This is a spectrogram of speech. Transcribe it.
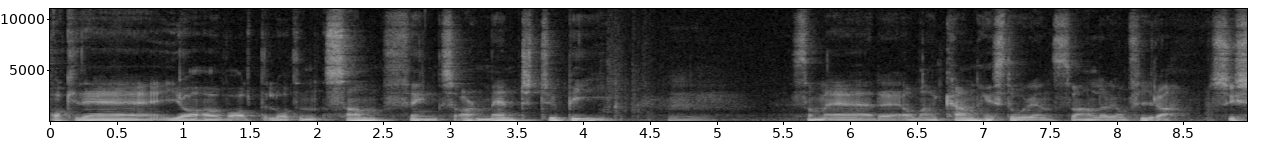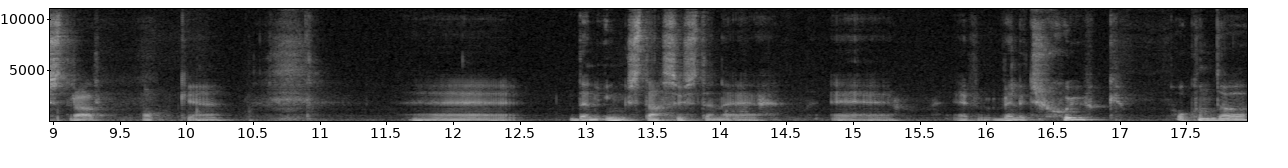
och det, jag har valt låten Some things are meant to be. Mm. Som är, eh, om man kan historien så handlar det om fyra systrar. Och eh, eh, den yngsta systern är, är, är, väldigt sjuk. Och hon dör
